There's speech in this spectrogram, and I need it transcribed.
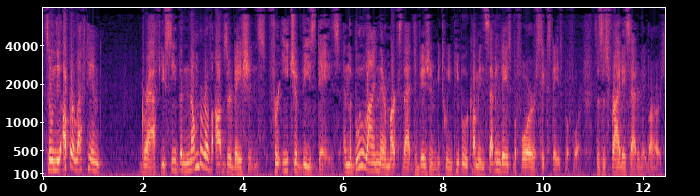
So in the upper left-hand graph, you see the number of observations for each of these days. And the blue line there marks that division between people who come in seven days before or six days before. So this is Friday, Saturday borrowers.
